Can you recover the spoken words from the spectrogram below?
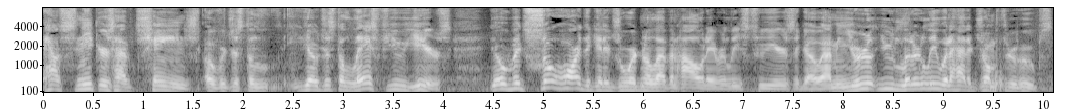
how sneakers have changed over just the you know just the last few years. You know, it's so hard to get a Jordan 11 holiday release two years ago. I mean, you you literally would have had to jump through hoops.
